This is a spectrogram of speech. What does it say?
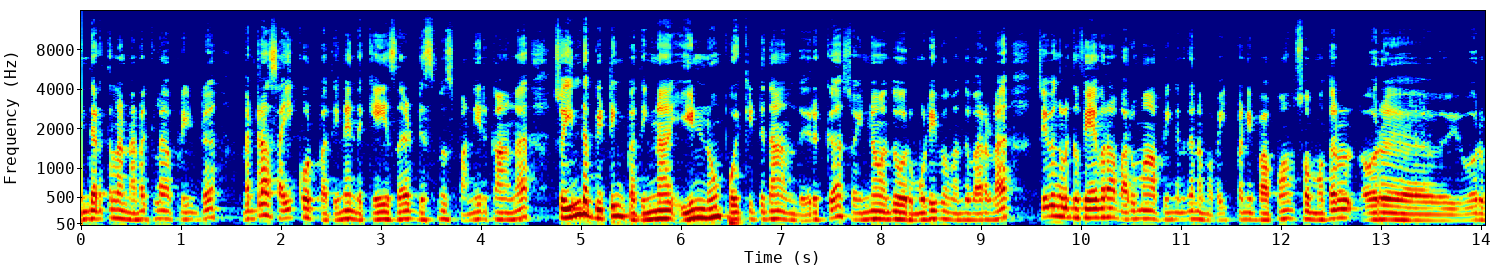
இந்த இடத்துல நடக்கல அப்படின்ட்டு மெட்ராஸ் ஹைகோர்ட் பார்த்தீங்கன்னா, இந்த கேஸை டிஸ்மிஸ் பண்ணியிருக்காங்க. ஸோ இந்த பிட்டிங் பார்த்தீங்கன்னா, இன்னும் போய்க்கிட்டு தான் வந்து இருக்குது ஸோ இன்னும் வந்து ஒரு முடிவு வந்து வரல. ஸோ இவங்களுக்கு ஃபேவராக வருமா அப்படிங்கிறத நம்ம வெயிட் பண்ணி பார்ப்போம். ஸோ முதல் ஒரு ஒரு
